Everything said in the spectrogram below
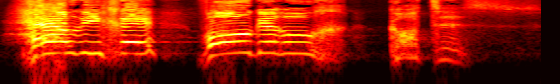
herrliche Wohlgeruch Gottes.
